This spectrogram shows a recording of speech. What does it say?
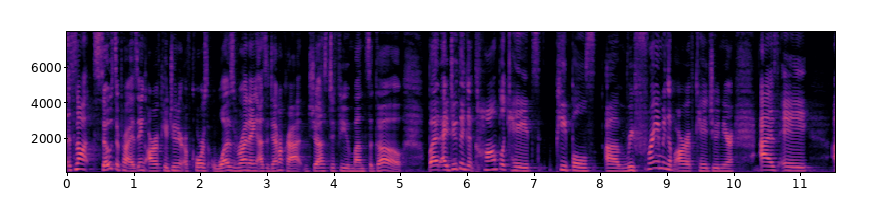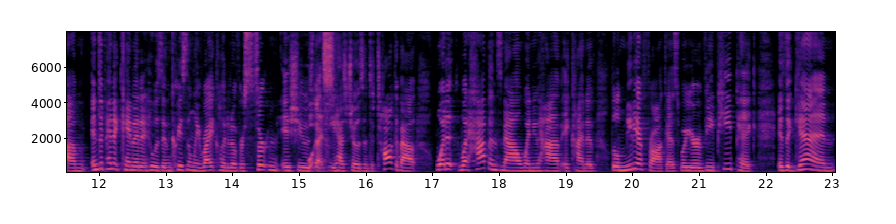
It's not so surprising. RFK Jr. of course was running as a Democrat just a few months ago, but I do think it complicates people's uh, reframing of RFK Jr. as a um, independent candidate who is increasingly right coded over certain issues well, that he has chosen to talk about. What it, what happens now when you have a kind of little media fracas where your VP pick is again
